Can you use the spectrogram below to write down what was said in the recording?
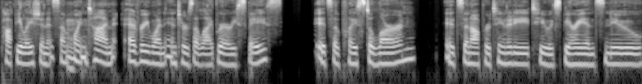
population at some mm. point in time. Everyone enters a library space. It's a place to learn. It's an opportunity to experience new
